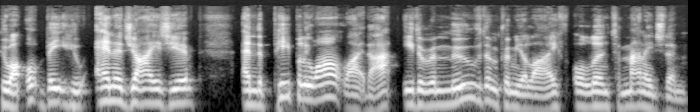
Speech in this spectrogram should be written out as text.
who are upbeat, who energize you. And the people who aren't like that, either remove them from your life or learn to manage them.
